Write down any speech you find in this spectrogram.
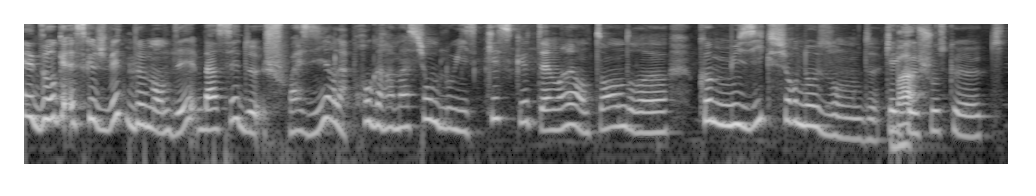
Et donc, ce que je vais te demander, bah, c'est de choisir la programmation de Louise. Qu'est-ce que tu aimerais entendre euh, comme musique sur nos ondes? Quelque Bah, chose que, qui te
